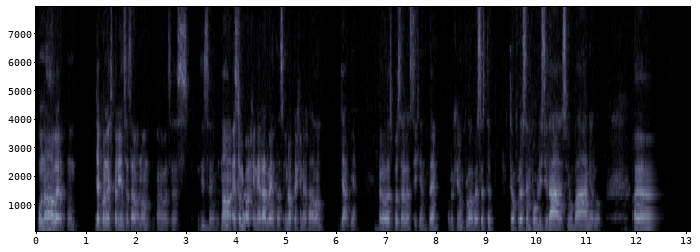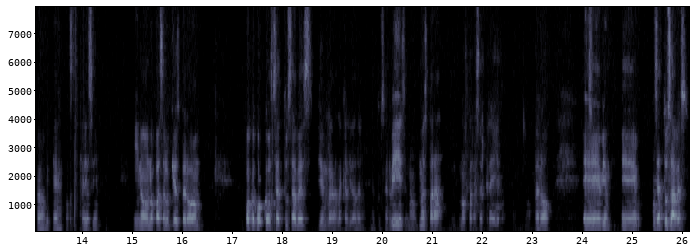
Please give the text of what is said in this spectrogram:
Uno, a ver, ya con la experiencia sabe, ¿no? A veces dice, no, esto me va a generar ventas y no te ha generado, ya, bien. Pero después a la siguiente, por ejemplo, a veces te te ofrecen publicidad, así un banner o bien, así. Y no, no pasa lo que es, pero poco a poco, o sea, tú sabes bien la, calidad de, tu servicio, ¿no? No es para, no es para ser creído, pero eh, bien, eh, o sea, tú sabes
